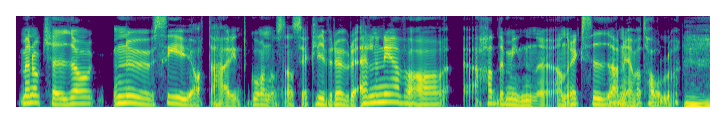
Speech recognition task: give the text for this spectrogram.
men okej, jag, nu ser jag att det här inte går någonstans, jag kliver ur. Eller när jag var, hade min anorexia när jag var 12, Mm.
